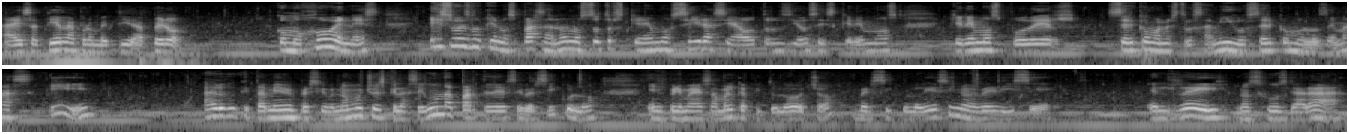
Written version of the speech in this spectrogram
a esa tierra prometida. Pero como jóvenes, eso es lo que nos pasa, ¿no? Nosotros queremos ir hacia otros dioses, queremos, queremos poder ser como nuestros amigos, ser como los demás. Y algo que también me impresionó mucho es que la segunda parte de ese versículo, en 1 Samuel capítulo 8, versículo 19, dice, el rey nos juzgará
